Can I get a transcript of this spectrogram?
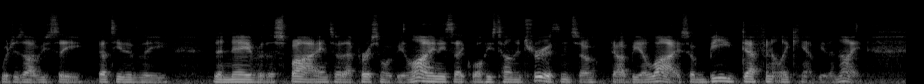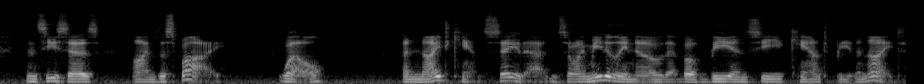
which is obviously that's either the the knave or the spy, and so that person would be lying. He's like, well, he's telling the truth, and so that would be a lie. So B definitely can't be the knight. Then C says, I'm the spy, well, a knight can't say that. And so I immediately know that both B and C can't be the knight.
